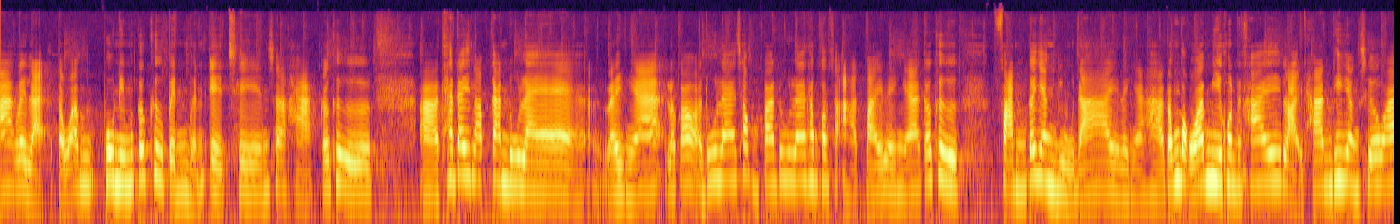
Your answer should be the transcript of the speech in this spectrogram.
มากเลยแหละ แต่ว่าพวกนี้มันก็คือเป็นเหมือนเอ e เชนใช่ค่ะก็คืออ่าถ้าได้รับการดูแลอะไรเงี้ยแล้วก็ดูแลช่องปากดูแลทำความสะอาดไปอะไรเงี้ยก็คือ ฟันก็ยังอยู่ได้อะไรเงี้ยค่ะ ต้องบอกว่ามีคนไข้หลายท่านที่ยังเชื่อว่า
